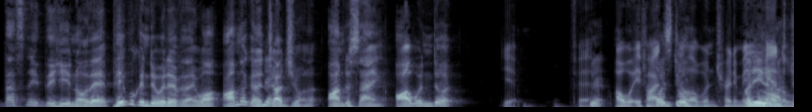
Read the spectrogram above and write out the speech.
that's neither here nor there. People can do whatever they want. I'm not going to judge you on it. I'm just saying I wouldn't do it. Yeah, fair. Yeah. I w if I had Well, Steele, do- I wouldn't trade him. I in. didn't he had ask a lot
